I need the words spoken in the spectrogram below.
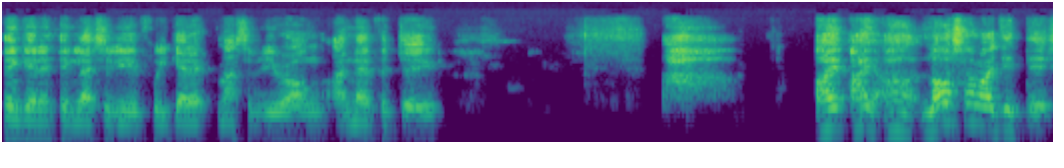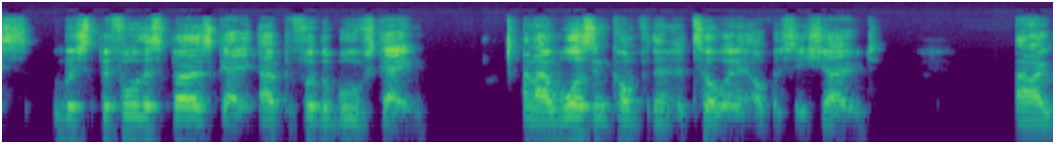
think anything less of you if we get it massively wrong. I never do. I, I uh, last time I did this was before the Spurs game, uh, before the Wolves game, and I wasn't confident at all, and it obviously showed. I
